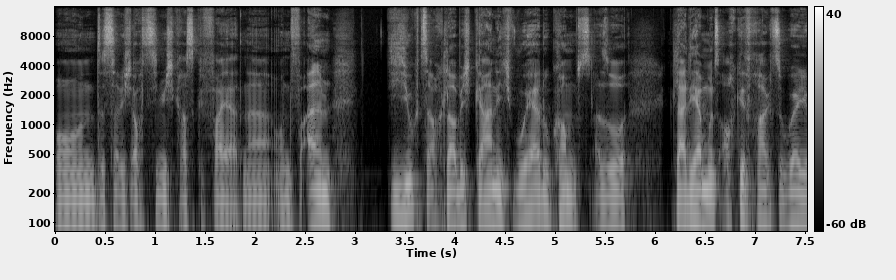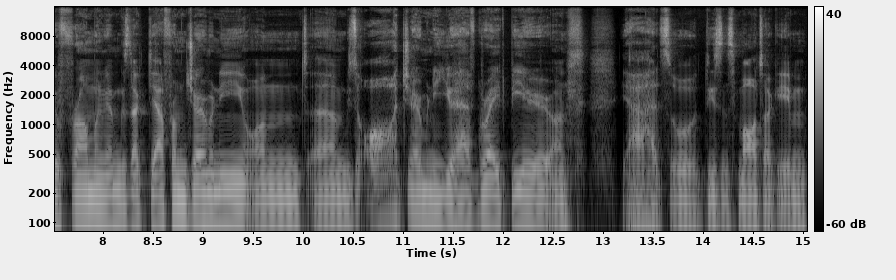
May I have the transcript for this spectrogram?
Und das habe ich auch ziemlich krass gefeiert. Ne? Und vor allem, die juckt es auch, glaube ich, gar nicht, woher du kommst. Also klar, die haben uns auch gefragt, so where you from? Und wir haben gesagt, ja, from Germany. Und ähm, die so, oh, Germany, you have great beer. Und ja, halt so diesen Smalltalk eben.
